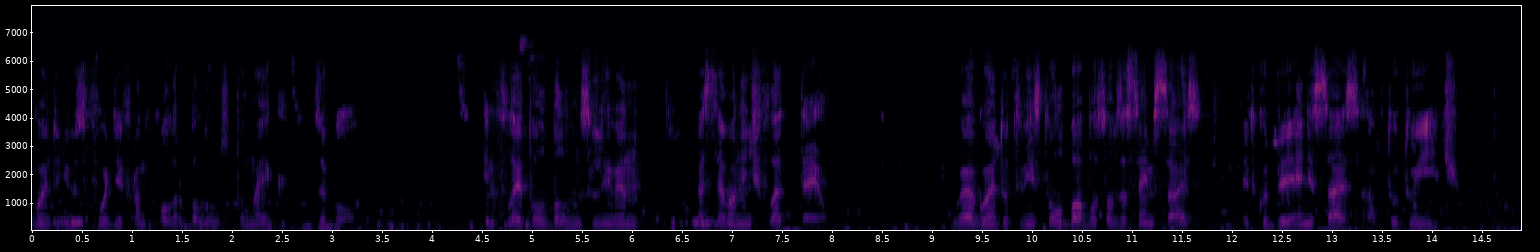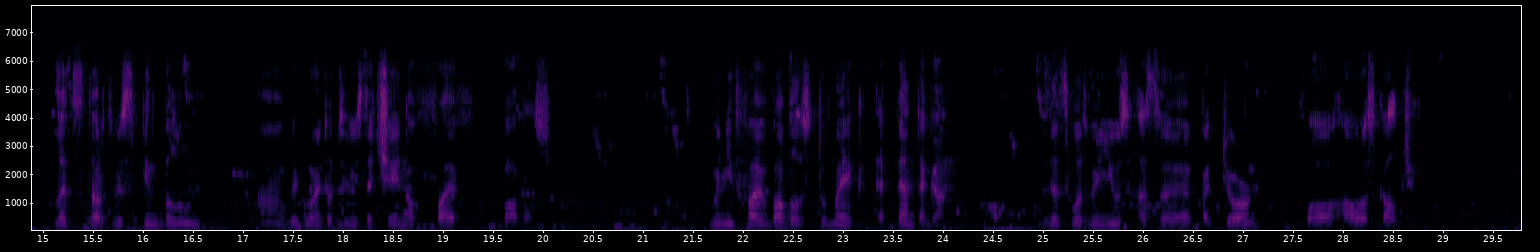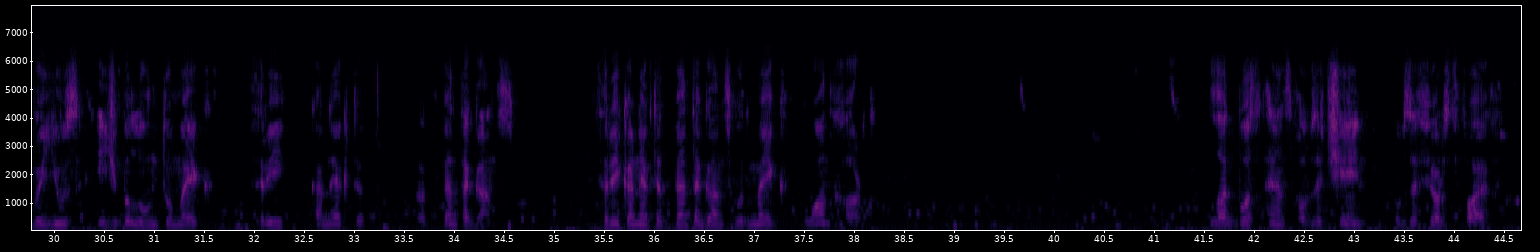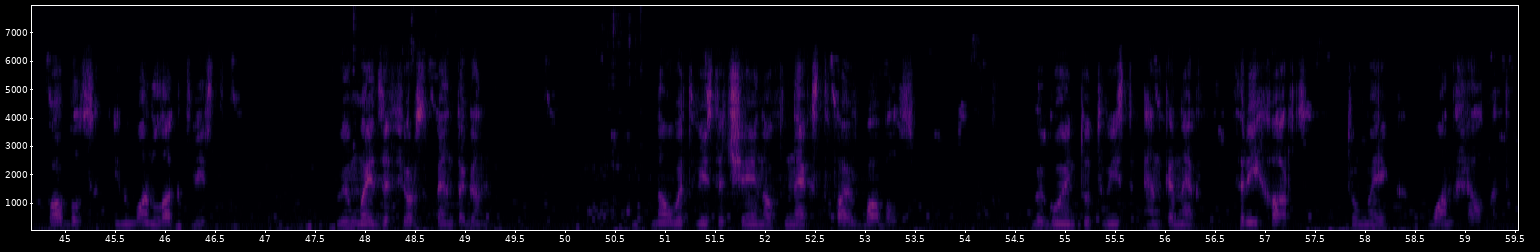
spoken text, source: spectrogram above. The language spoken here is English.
are going to use four different color balloons to make the ball. Inflate all balloons leaving a 7 inch flat tail. We are going to twist all bubbles of the same size, it could be any size up to 2 inch. Let's start with pink balloon. Uh, we're going to twist a chain of 5 bubbles. We need 5 bubbles to make a pentagon. That's what we use as a pattern for our sculpture. We use each balloon to make 3 connected uh, pentagons. 3 connected pentagons would make one heart. Lock both ends of the chain of the first 5 bubbles in one lock twist. We made the first pentagon. Now we twist a chain of next 5 bubbles. We're going to twist and connect 3 hearts to make one helmet.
